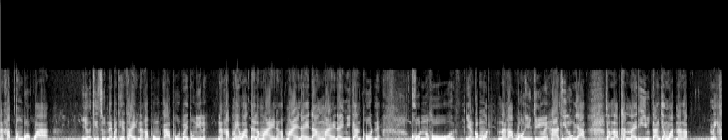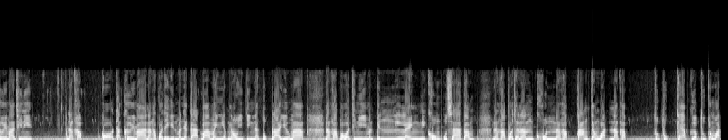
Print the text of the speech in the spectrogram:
นะครับ ต้องบอกว่าเยอะที่สุดในประเทศไทยนะครับ ผมกล้าพูดไว้ตรงนี้เลยนะครับ ไม่ว่าแต่ละหมายนะครับ หมายไหนดังหมายไหนมีการโพสต์เนี่ย คนโหอย่างกับมดนะครับ บอกจริง ๆ เลยหาที่ลงยากสำหรับท่านไหนที่อยู่ต่างจังหวัดนะครับ ไม่เคยมาที่นี่นะครับก็ถ้าเคยมานะครับ ก็จะเห็นบรรยากาศว่าไม่เงียบเหงาจริงๆนักตกปลาเยอะมากนะครับ เพราะว่าที่นี่มันเป็นแหล่งนิคมอุตสาหกรรมนะครับ เพราะฉะนั้นคนนะครับต่างจังหวัดนะครับ ทุกๆ แทบเกือบทุกจังหวัด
